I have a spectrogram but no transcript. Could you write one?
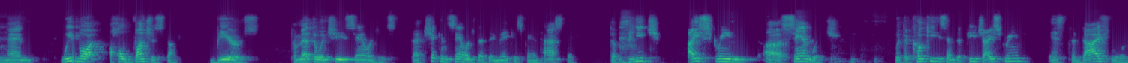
Mm. And we bought a whole bunch of stuff beers, pimento and cheese sandwiches. That chicken sandwich that they make is fantastic. The mm-hmm. peach ice cream uh, sandwich with the cookies and the peach ice cream is to die for.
